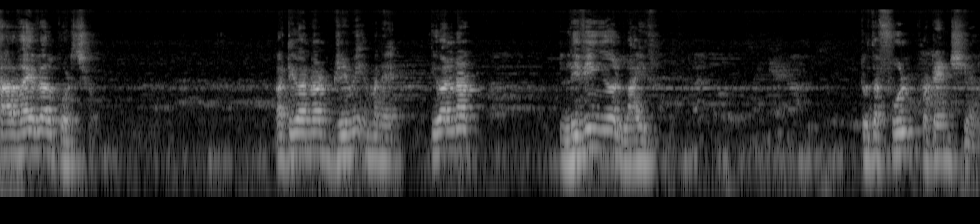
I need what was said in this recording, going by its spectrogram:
সার্ভাইভাল করছ। But you are not dreaming মানে you are not living your life to the full potential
